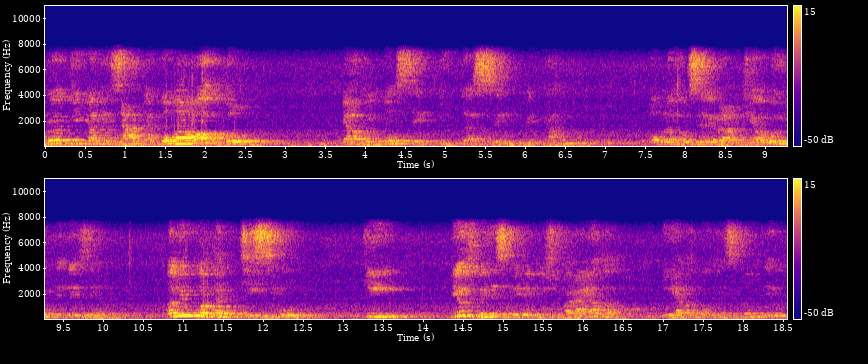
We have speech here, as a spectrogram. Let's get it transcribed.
prodigalizada com a ordem, ela foi sem pecado, como nós vamos celebrar no dia 8 de dezembro. O importantíssimo que Deus fez esse benefício para ela e ela correspondeu.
